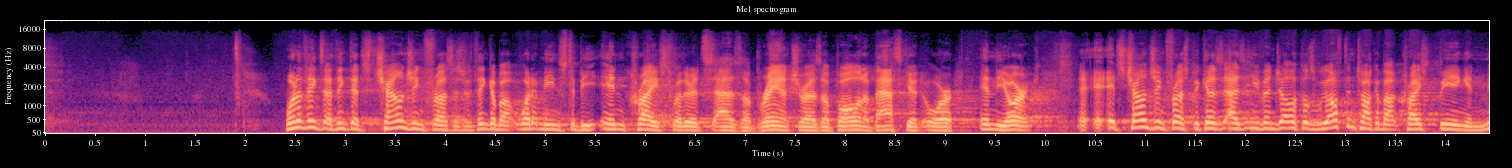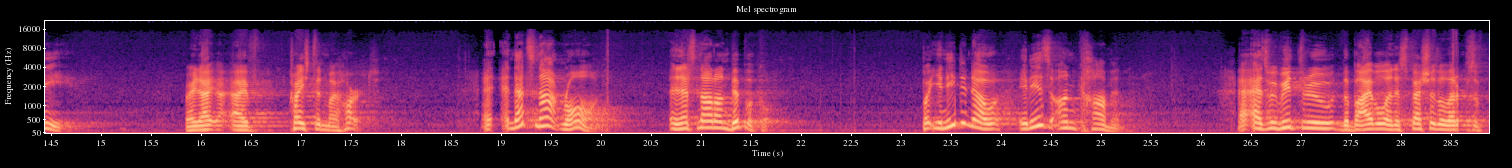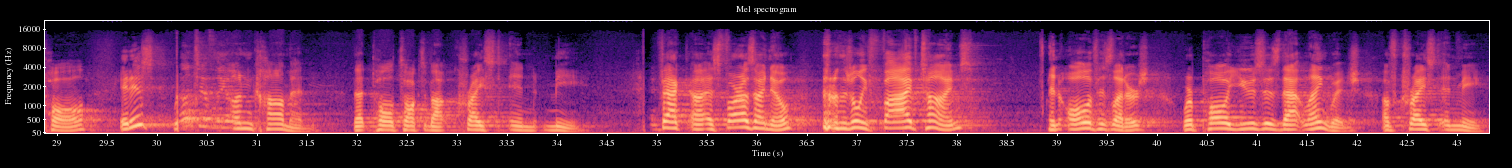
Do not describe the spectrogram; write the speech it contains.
One of the things I think that's challenging for us as we think about what it means to be in Christ, whether it's as a branch or as a ball in a basket or in the ark, it's challenging for us because as evangelicals, we often talk about Christ being in me. Right? I, have Christ in my heart. And, and that's not wrong, and that's not unbiblical. But you need to know it is uncommon. As we read through the Bible, and especially the letters of Paul, it is relatively uncommon that Paul talks about Christ in me. In fact, uh, as far as I know, there's only five times in all of his letters where Paul uses that language of Christ in me.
